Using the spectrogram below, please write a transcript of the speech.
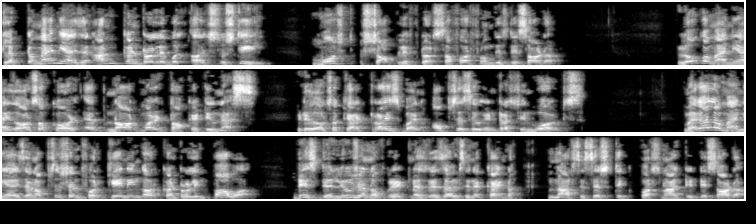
Kleptomania is an uncontrollable urge to steal. Most shoplifters suffer from this disorder. Logomania is also called abnormal talkativeness. It is also characterized by an obsessive interest in words. Megalomania is an obsession for gaining or controlling power. This delusion of greatness results in a kind of narcissistic personality disorder.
